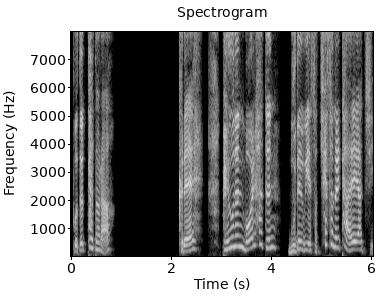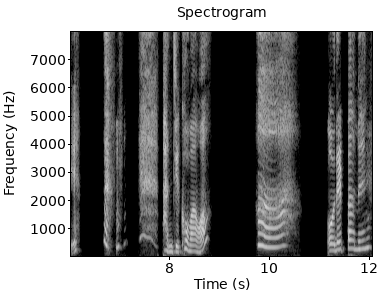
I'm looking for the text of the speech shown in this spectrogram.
뿌듯하더라. 그래, 배우는 뭘 하든 무대 위에서 최선을 다해야지. 반지 고마워. 아, 오늘 밤은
